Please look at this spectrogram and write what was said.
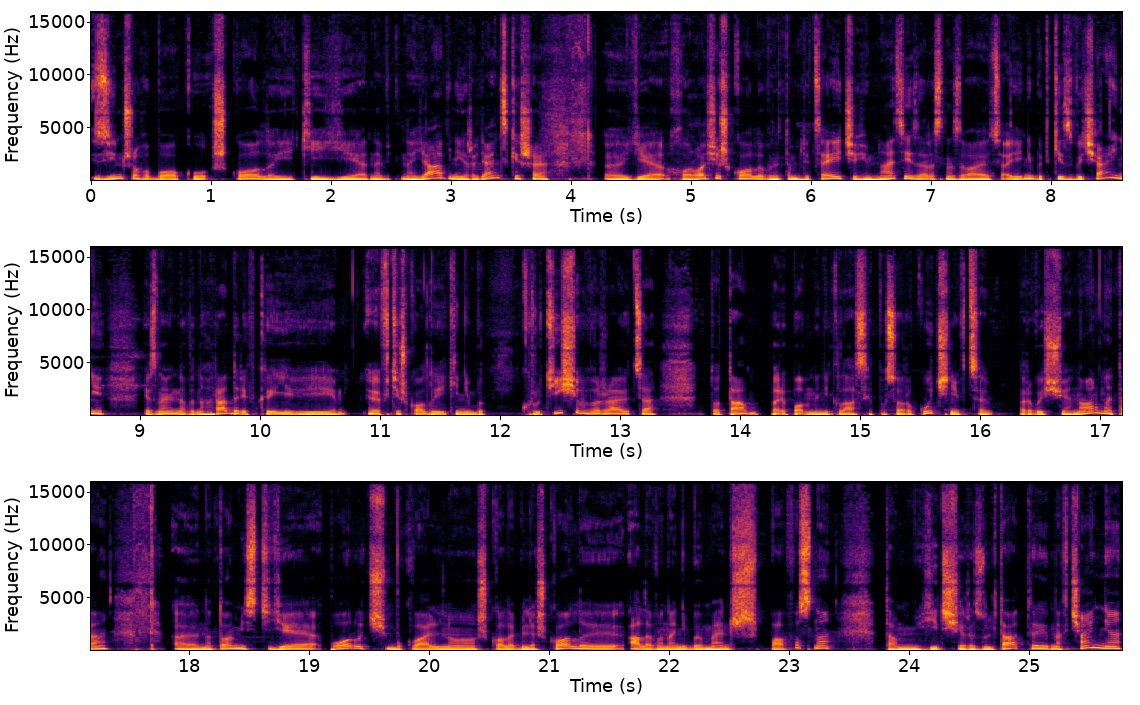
з іншого боку, школи, які є навіть наявні, радянські ще е, є хороші школи, вони там ліцеї чи гімназії зараз називаються, а є ніби такі звичайні. Я знаю на виноградарі в Києві е, в ті школи, які ніби крутіші вважаються, то там переповнені класи по 40 учнів, це перевищує норми. Та е, натомість є поруч, буквально школа біля школи, але вона ніби менш пафосна, там гірші результати навчання,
